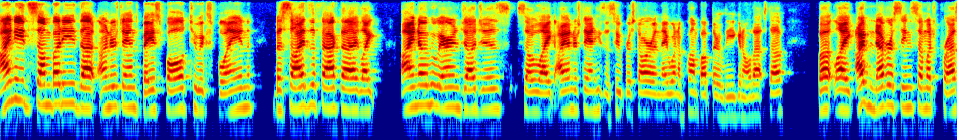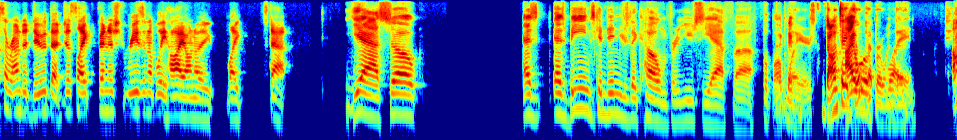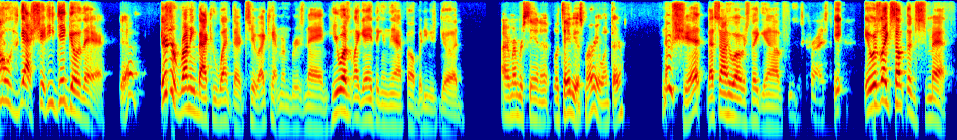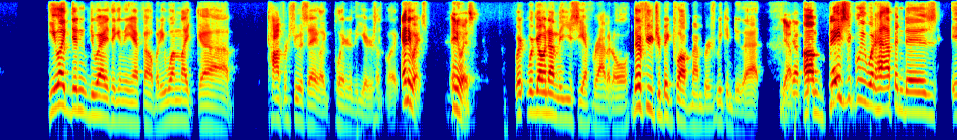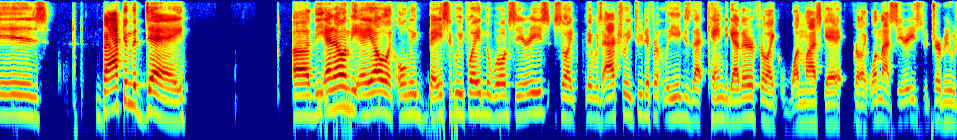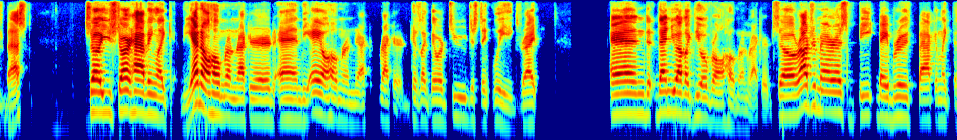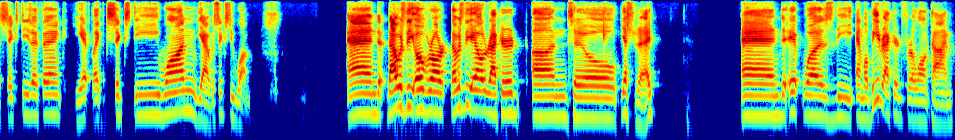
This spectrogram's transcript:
I need somebody that understands baseball to explain besides the fact that I like I know who Aaron Judge is, so like I understand he's a superstar and they want to pump up their league and all that stuff. But like I've never seen so much press around a dude that just like finished reasonably high on a like stat. Yeah, so as as Beans continues to comb for UCF uh, football players, Daunte I will Culpepper went there. Oh yeah, shit, he did go there. Yeah. There's a running back who went there too. I can't remember his name. He wasn't like anything in the NFL, but he was good. I remember seeing it. Latavius Murray went there. No shit. That's not who I was thinking of. Jesus Christ. It it was like something Smith. He like didn't do anything in the NFL, but he won like uh Conference USA like Player of the Year or something like. Anyways, Anyways, we're we're going down the UCF rabbit hole. They're future Big 12 members. We can do that. yeah. Um, basically, what happened is is back in the day, uh, the NL and the AL like only basically played in the World Series. So like there was actually two different leagues that came together for like one last game for like one last series to determine who was best. So you start having like the NL home run record and the AL home run rec- record because like there were two distinct leagues, right? And then you have like the overall home run record. So Roger Maris beat Babe Ruth back in like the 60s, I think. He hit like 61. Yeah, it was 61. And that was the overall, that was the AL record until yesterday. And it was the MLB record for a long time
